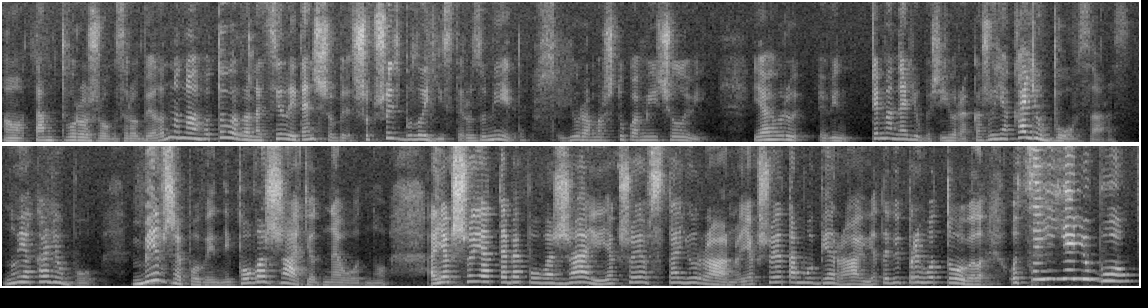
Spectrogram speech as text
О, там творожок зробила. Ну, наготовила на цілий день, щоб, щоб щось було їсти, розумієте? Юра Марштупа, мій чоловік. Я говорю, він, ти мене любиш, Юра. Кажу, яка любов зараз? Ну, яка любов? Ми вже повинні поважати одне одного. А якщо я тебе поважаю, якщо я встаю рано, якщо я там обіраю, я тобі приготовила, оце і є любов.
